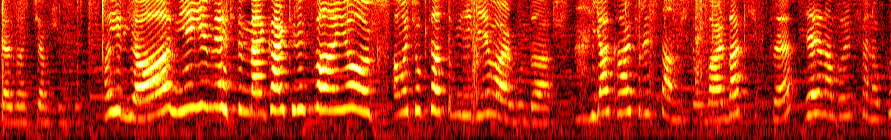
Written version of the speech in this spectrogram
Birazdan açacağım çünkü. Hayır ya niye yemin ettim ben? Kar küresi falan yok. Ama çok tatlı bir hediye var burada. ya kar küresi sanmıştım. Bardak çıktı. Ceren abla lütfen oku.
